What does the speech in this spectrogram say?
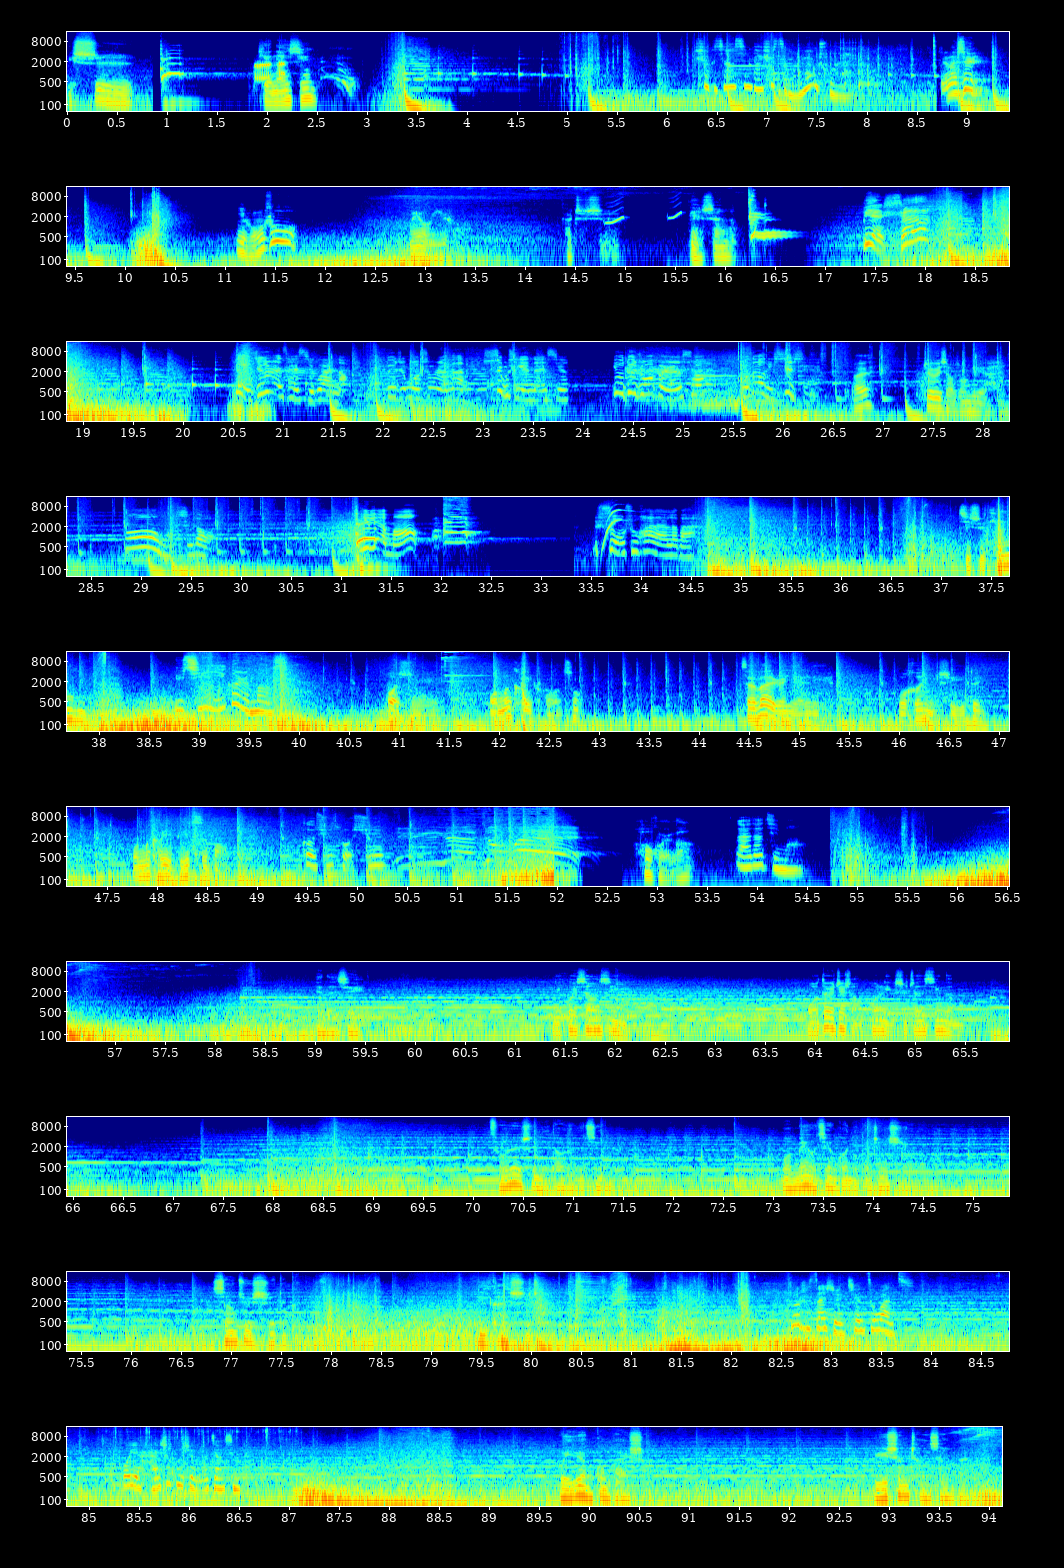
你是叶南星？这个江心白是怎么认出来的？叶南星，易容术没有易容，他只是变身了。变身？你这个人才奇怪呢！对着陌生人问是不是叶南星，又对着我本人说我到底是谁？哎，这位小兄弟，哦，我知道了，你脸盲，说不出话来了吧？既是天意，与其一个人冒险，或许我们可以合作。在外人眼里，我和你是一对，我们可以彼此保护。各取所需，一跃就位。后悔了？来得及吗？叶南星，你会相信我对这场婚礼是真心的吗？从认识你到如今，我没有见过你的真实容貌。相聚时短，离开时长。若是再选千次万次，我也还是会选择江心白。唯愿共白首，余生长相伴。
